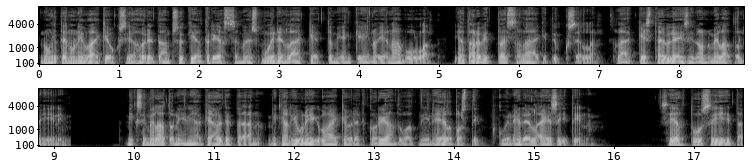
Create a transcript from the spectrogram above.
Nuorten univaikeuksia hoidetaan psykiatriassa myös muiden lääkkeettömien keinojen avulla ja tarvittaessa lääkityksellä. Lääkkeistä yleisin on melatoniini. Miksi melatoniinia käytetään, mikäli univaikeudet korjaantuvat niin helposti kuin edellä esitin? Se johtuu siitä,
